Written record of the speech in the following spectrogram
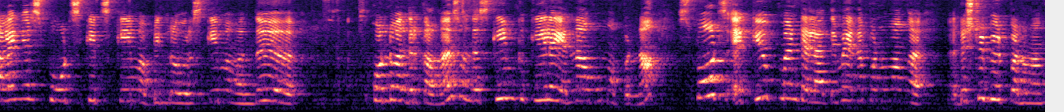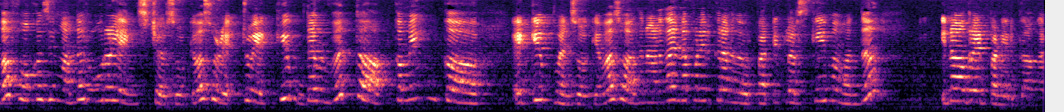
கலைஞர் ஸ்போர்ட்ஸ் கிட் ஸ்கீம் அப்படிங்கிற ஒரு ஸ்கீமை வந்து கொண்டு வந்திருக்காங்க. ஸோ அந்த ஸ்கீமுக்கு கீழே என்ன ஆகும் அப்படின்னா ஸ்போர்ட்ஸ் எக்யூப்மெண்ட் எல்லாத்தையுமே என்ன பண்ணுவாங்க? டிஸ்ட்ரிபியூட் பண்ணுவாங்க. Focusing on the rural youngsters ஓகேவா so to equip them with upcoming equipments ஓகேவா ஸோ அதனால தான் என்ன பண்ணியிருக்கிறாங்க? ஒரு பர்டிகுலர் ஸ்கீமை வந்து இனாகிரேட் பண்ணியிருக்காங்க.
